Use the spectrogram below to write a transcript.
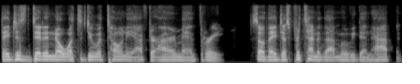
They just didn't know what to do with Tony after Iron Man 3. So they just pretended that movie didn't happen.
